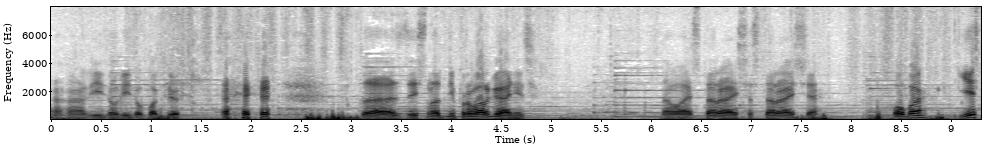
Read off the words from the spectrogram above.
Ага, видел, видел поклевки. Да, здесь надо не проварганить. Давай, старайся, старайся. Оба, есть?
